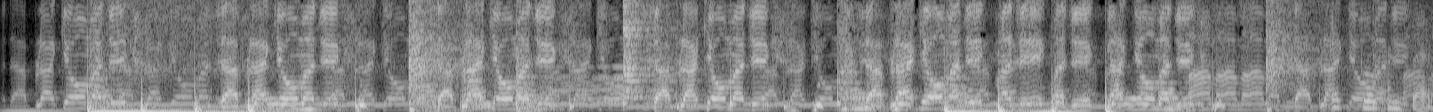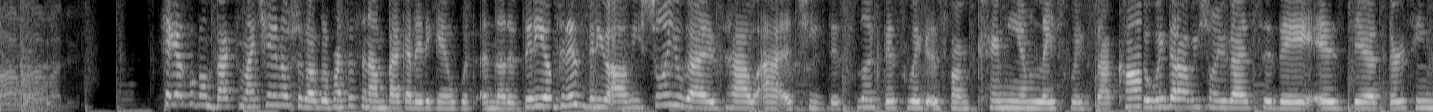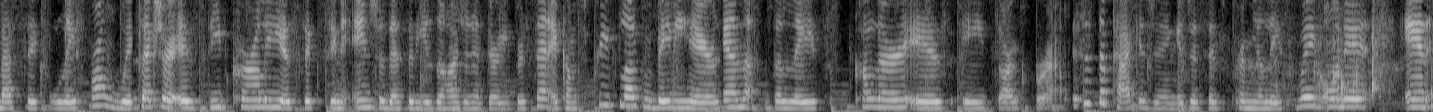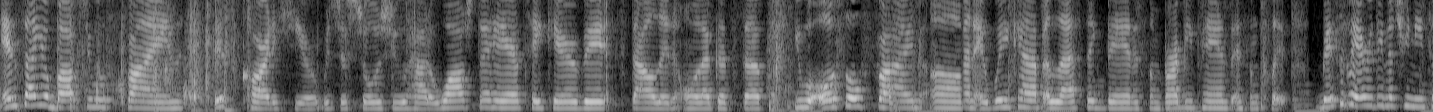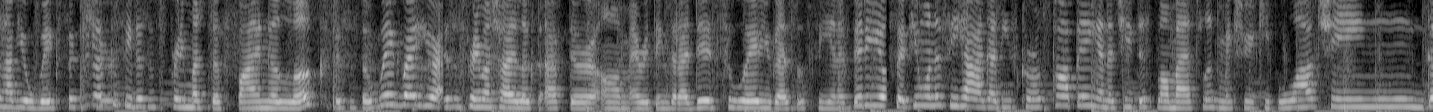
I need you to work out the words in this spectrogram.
That black yo magic, that black yo magic, that black yo magic, that black yo magic, that black yo magic, magic, magic, black yo magic, that black yo magic. Hey guys, welcome back to my channel, Sugar Glow Princess, and I'm back at it again with another video. In today's video, I'll be showing you guys how I achieved this look. This wig is from PremiumLaceWigs.com. The wig that I'll be showing you guys today is their 13 by 6 lace front wig. The texture is deep curly, it's 16 inch, the density is 130%. It comes pre-plucked with baby hairs, and the lace color is a dark brown. This is the packaging. It just says Premium Lace Wig on it, and inside your box, you will find this card here which just shows you how to wash the hair take care of it style it and all that good stuff. You will also find um a wig cap elastic band and some bobby pins and some clips. Basically everything that you need to have your wig secure. You guys can see this is pretty much the final look. This is the wig right here. This is pretty much how it looks after um everything that i did to it. You guys will see in a video. So if you want to see how i got these curls popping and achieve this bomb ass look make sure you keep watching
